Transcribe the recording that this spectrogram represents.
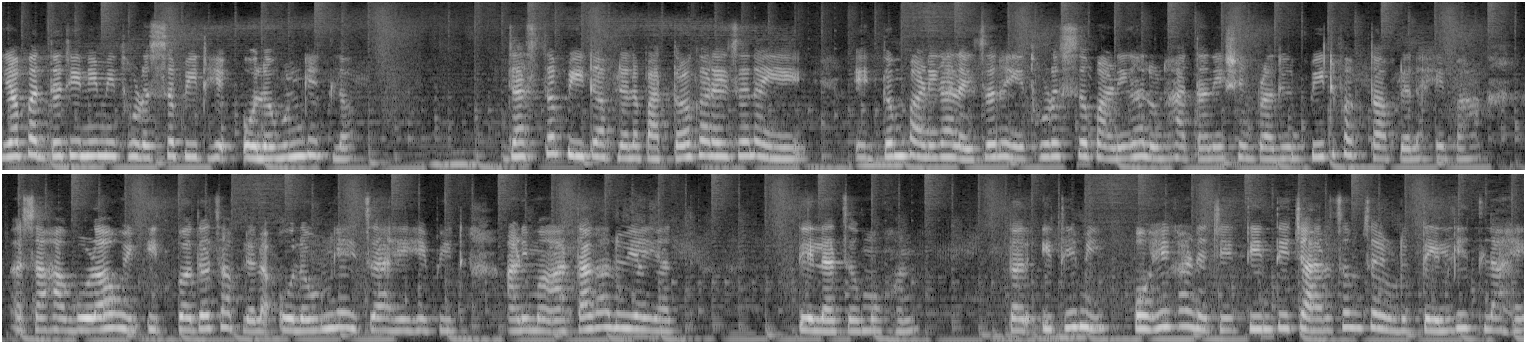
या पद्धतीने मी थोडंसं पीठ हे ओलवून घेतलं. जास्त पीठ आपल्याला पातळ करायचं नाही आहे एकदम पाणी घालायचं नाही आहे थोडंसं पाणी घालून हाताने शिंपळा देऊन पीठ फक्त आपल्याला हे पहा. असा हा गोळा होईल इतपतच आपल्याला ओलवून घ्यायचं आहे हे पीठ. आणि मग आता घालूया यात तेलाचं मोहन. तर इथे मी पोहे खाण्याचे तीन ते चार चमचा एवढं तेल घेतलं आहे.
